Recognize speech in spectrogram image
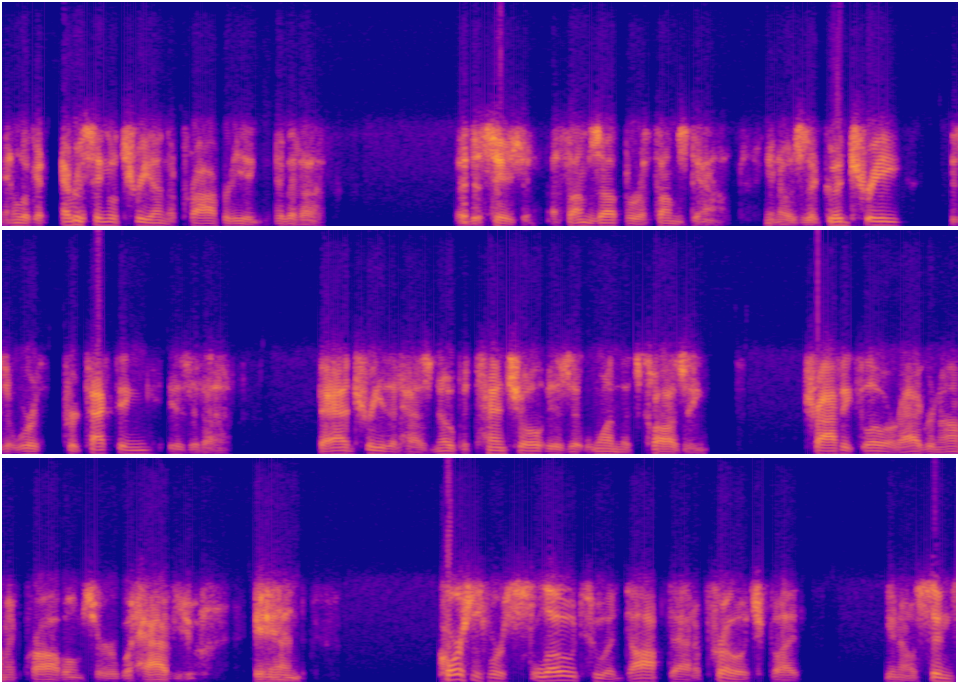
and look at every single tree on the property and give it a a decision, a thumbs up or a thumbs down. You know, is it a good tree? Is it worth protecting? Is it a bad tree that has no potential? Is it one that's causing traffic flow or agronomic problems or what have you? And courses were slow to adopt that approach, but you know, since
